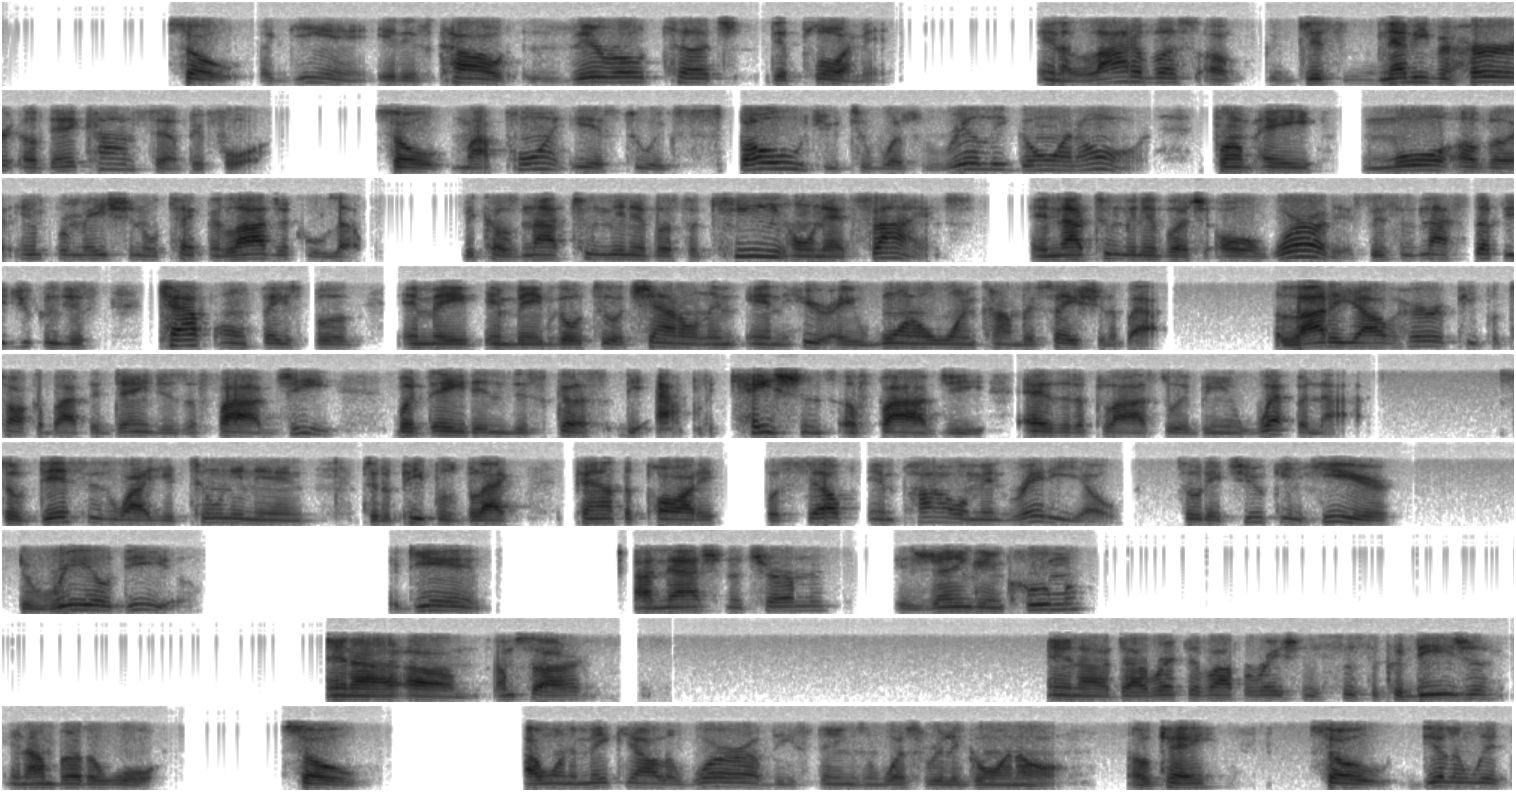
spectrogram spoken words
So again, it is called zero touch deployment. And a lot of us are just never even heard of that concept before. So my point is to expose you to what's really going on from a more of an informational technological level because not too many of us are keen on that science and not too many of us are aware of this. This is not stuff that you can just tap on Facebook and maybe and maybe go to a channel and, and hear a one on one conversation about. A lot of y'all heard people talk about the dangers of 5G, but they didn't discuss the applications of 5G as it applies to it being weaponized. So this is why you're tuning in to the People's Black Panther Party for Self Empowerment Radio so that you can hear the real deal. Again, our national chairman is Janga Nkrumah. And I um I'm sorry, and our director of operations, is Sister Khadijah, and I'm Brother War. So I want to make y'all aware of these things and what's really going on. Okay, so dealing with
